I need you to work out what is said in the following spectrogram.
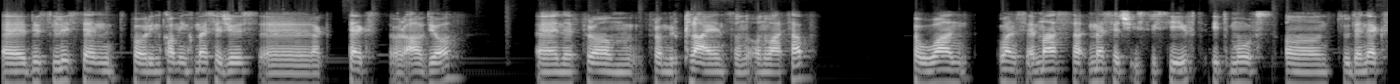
Uh, this listens for incoming messages uh, like text or audio and from from your clients on, on WhatsApp. So one once a message is received, it moves on to the next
